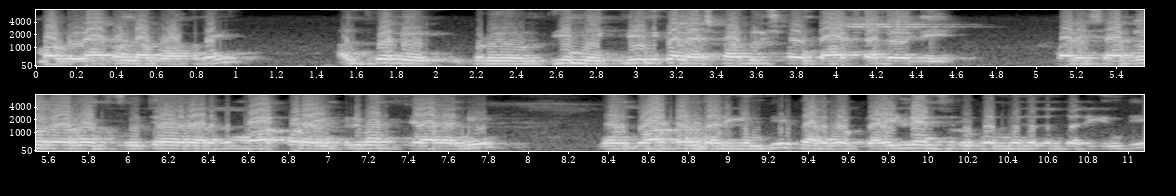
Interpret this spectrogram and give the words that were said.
మాకు లేకుండా పోతున్నాయి. అందుకని ఇప్పుడు దీన్ని క్లినికల్ ఎస్టాబ్లిష్మెంట్ యాక్ట్ అనేది మరి సెంట్రల్ గవర్నమెంట్ సూచనల మేరకు మాకు కూడా ఇంప్లిమెంట్ చేయాలని నేను కోరడం జరిగింది. దానికి ఒక గైడ్ లైన్స్ రూపొందించడం జరిగింది.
